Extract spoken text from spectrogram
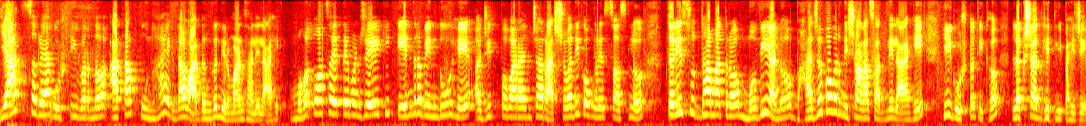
याच सगळ्या गोष्टीवरनं आता पुन्हा एकदा वादंग निर्माण झालेला आहे. महत्वाचं येते म्हणजे की केंद्रबिंदू हे अजित पवारांच्या राष्ट्रवादी काँग्रेसचं असलं तरी सुद्धा मात्र मवियानं भाजपवर निशाणा साधलेला आहे ही गोष्ट तिथं लक्षात घेतली पाहिजे.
